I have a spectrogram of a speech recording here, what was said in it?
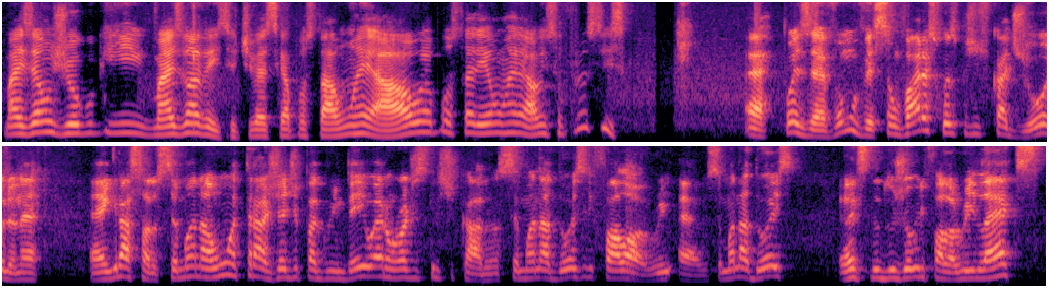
Mas é um jogo que, mais uma vez, se eu tivesse que apostar um real, eu apostaria um real em São Francisco. É, pois é, vamos ver. São várias coisas pra gente ficar de olho, né? É engraçado, semana 1 um, é tragédia para Green Bay, o Aaron Rodgers criticado. Na semana 2 ele fala, ó, re, é, semana 2, antes do jogo ele fala, relax,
